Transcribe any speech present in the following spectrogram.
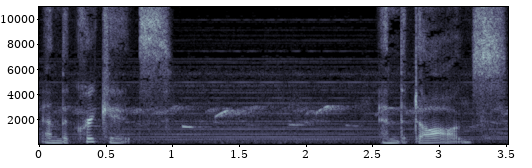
And the crickets. And the dogs.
